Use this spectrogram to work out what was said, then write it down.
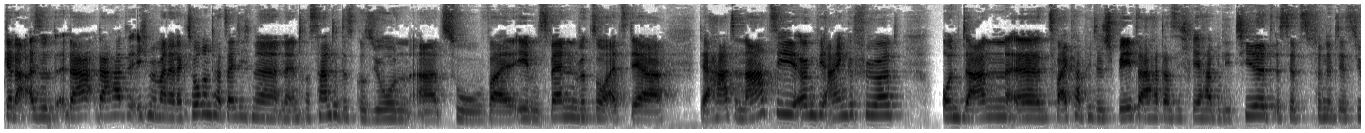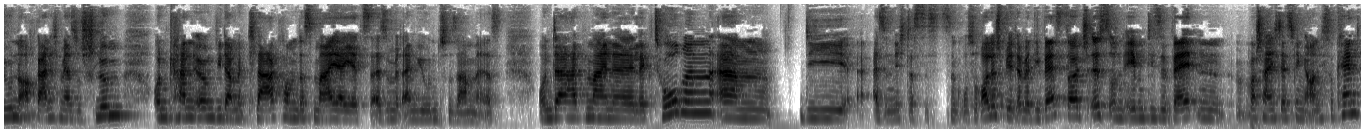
genau. Also da, da hatte ich mit meiner Lektorin tatsächlich eine, eine interessante Diskussion äh, zu, weil eben Sven wird so als der der harte Nazi irgendwie eingeführt und dann äh, zwei Kapitel später hat er sich rehabilitiert, ist jetzt findet jetzt Juden auch gar nicht mehr so schlimm und kann irgendwie damit klarkommen, dass Maya jetzt also mit einem Juden zusammen ist. Und da hat meine Lektorin ähm, die, also nicht, dass das jetzt eine große Rolle spielt, aber die westdeutsch ist und eben diese Welten wahrscheinlich deswegen auch nicht so kennt,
